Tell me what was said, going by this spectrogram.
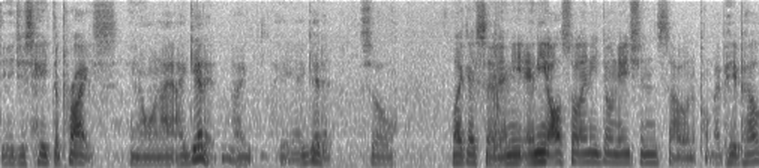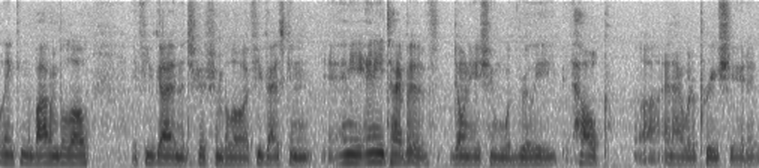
they just hate the price. You know, and I, I get it. I I get it. So, like I said, any any also any donations, I want to put my PayPal link in the bottom below. If you got in the description below, if you guys can any any type of donation would really help, uh, and I would appreciate it.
